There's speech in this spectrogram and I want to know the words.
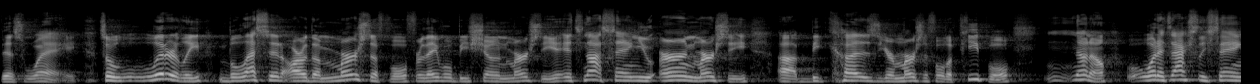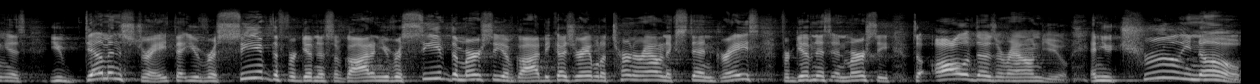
this way. So, literally, blessed are the merciful, for they will be shown mercy. It's not saying you earn mercy uh, because you're merciful to people. No, no. What it's actually saying is you demonstrate that you've received the forgiveness of God and you've received the mercy of God because you're able to turn around and extend grace, forgiveness, and mercy to all of those around you. And you truly know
